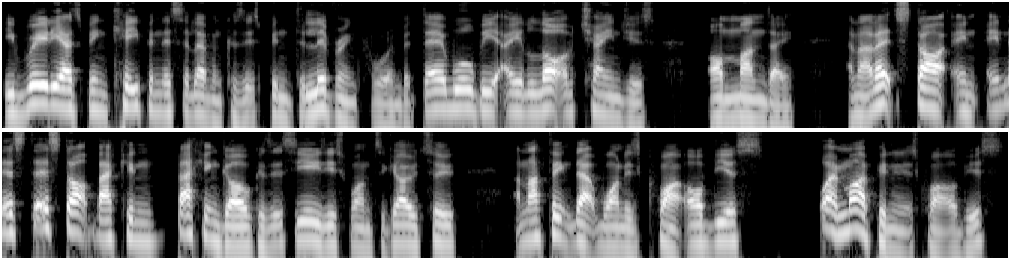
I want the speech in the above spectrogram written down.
He really has been keeping this 11 because it's been delivering for him. But there will be a lot of changes on Monday. And now let's start in, in let's, let's start back in back in goal because it's the easiest one to go to. And I think that one is quite obvious. Well, in my opinion, it's quite obvious.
